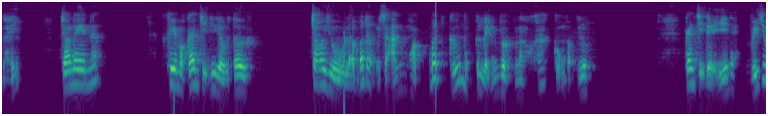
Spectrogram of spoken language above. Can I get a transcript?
đấy cho nên á khi mà các anh chị đi đầu tư cho dù là bất động sản hoặc bất cứ một cái lĩnh vực nào khác cũng vậy luôn. Các anh chị để ý này ví dụ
